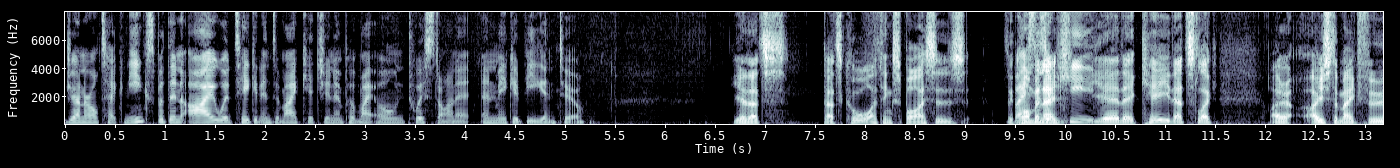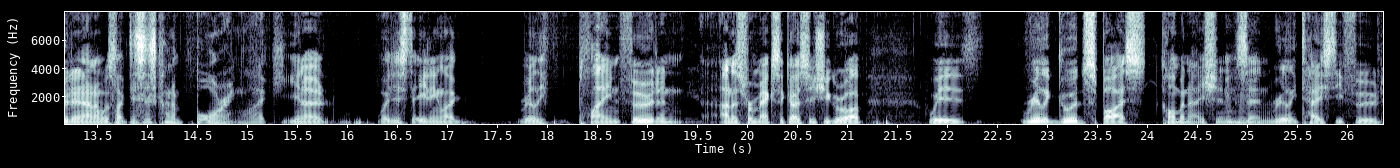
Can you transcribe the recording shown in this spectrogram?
general techniques, but then I would take it into my kitchen and put my own twist on it and make it vegan too. Yeah, that's that's cool. I think spices the Spices combination key. Yeah, they're key. That's like I I used to make food and Anna was like, This is kind of boring. Like, you know, we're just eating like really plain food and Anna's from Mexico, so she grew up with really good spice combinations Mhm. and really tasty food.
